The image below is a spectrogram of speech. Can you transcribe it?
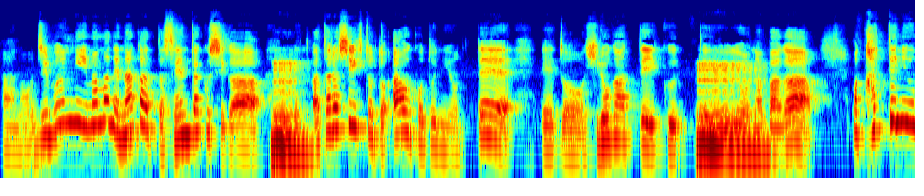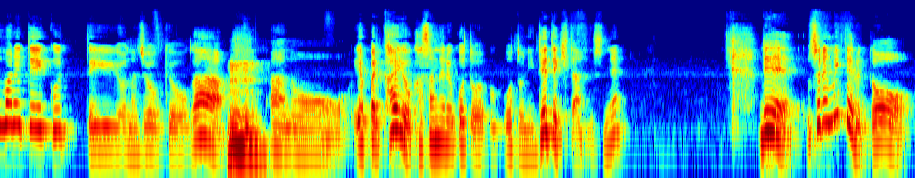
あの、自分に今までなかった選択肢が、うん。新しい人と会うことによって、えっ、と、広がっていくっていうような場が、まあ、勝手に生まれていくっていうような状況が、うん。あの、やっぱり回を重ねることごとに出てきたんですね。で、それ見てると、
